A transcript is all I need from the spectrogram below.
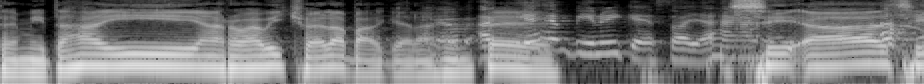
emitas ahí en arroba bichuela para que la gente... Aquí es en vino y queso, allá es en Sí, ah, sí,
